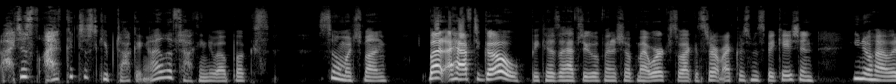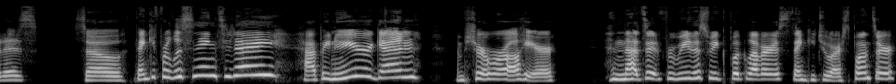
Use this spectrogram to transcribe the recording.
I just, I could just keep talking. I love talking about books. So much fun. But I have to go because I have to go finish up my work so I can start my Christmas vacation. You know how it is. So thank you for listening today. Happy New Year again. I'm sure we're all here. And that's it for me this week, book lovers. Thank you to our sponsor.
